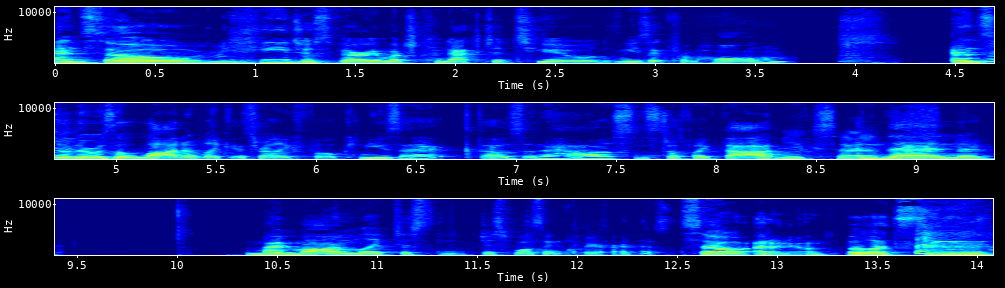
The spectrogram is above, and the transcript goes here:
and so Mhm. he just very much connected to music from home. And so there was a lot of like Israeli folk music that was in the house and stuff like that Makes sense. and then my mom like just just wasn't queer artist so i don't know but let's see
